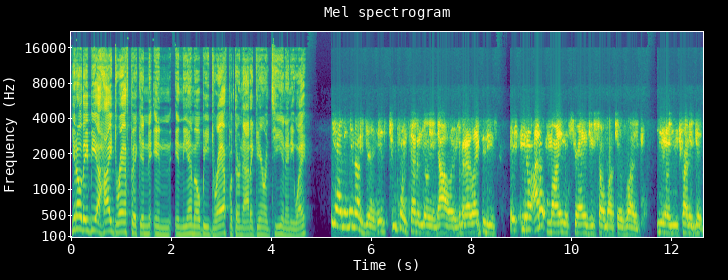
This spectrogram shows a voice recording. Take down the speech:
you know they'd be a high draft pick in in in the MLB draft, but they're not a guarantee in any way? Yeah, I mean they're not a guarantee. It's two point seven million dollars. I mean, I like that he's. You know, I don't mind the strategy so much as like you know, you try to get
